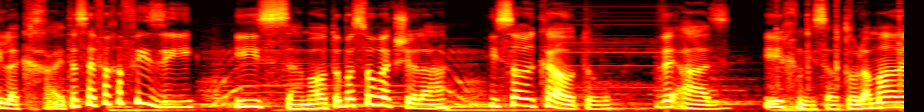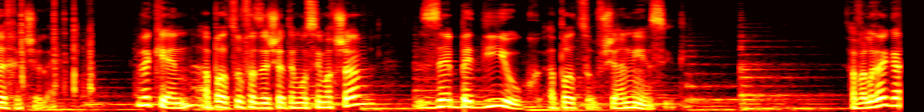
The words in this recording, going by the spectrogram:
היא לקחה את הספח הפיזי, היא שמה אותו בסורק שלה, היא סרקה אותו, ואז היא הכניסה אותו למערכת שלהם. וכן, הפרצוף הזה שאתם עושים עכשיו, זה בדיוק הפרצוף שאני עשיתי. אבל רגע,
